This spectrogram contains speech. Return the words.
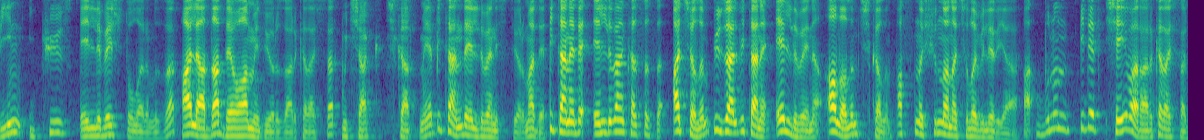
1255 dolarımız var. Hala da devam ediyoruz arkadaşlar. Bıçak çıkartmaya. Bir tane de eldiven istiyorum hadi. Bir tane de eldiven kasası açalım. Güzel bir tane eldiveni alalım çıkalım. Aslında şundan açılabilir ya. Bunun bir de şeyi var arkadaşlar.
